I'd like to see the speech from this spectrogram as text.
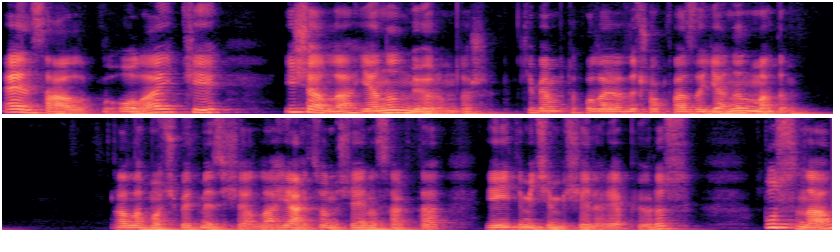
en sağlıklı olay ki inşallah yanılmıyorumdur. Ki ben bu tip olaylarda çok fazla yanılmadım. Allah mahcup etmez inşallah. Yani sonuçta yanılsak da eğitim için bir şeyler yapıyoruz. Bu sınav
